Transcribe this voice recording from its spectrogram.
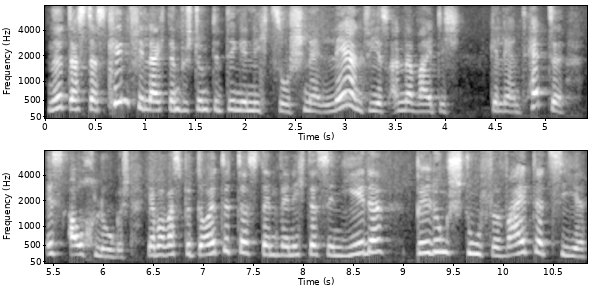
Ne? Dass das Kind vielleicht dann bestimmte Dinge nicht so schnell lernt, wie es anderweitig gelernt hätte, ist auch logisch. Ja, aber was bedeutet das denn, wenn ich das in jeder Bildungsstufe weiterziehe,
